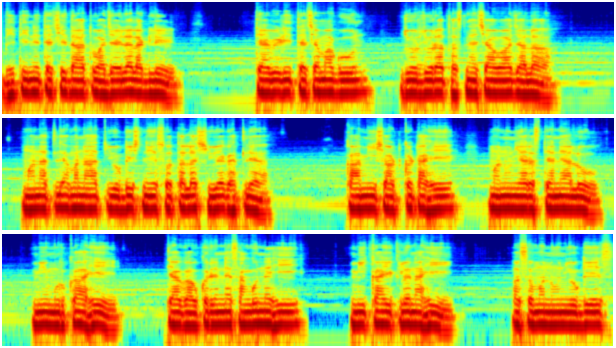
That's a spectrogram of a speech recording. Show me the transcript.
भीतीने त्याचे दात वाजायला लागले. त्यावेळी त्याच्या मागून जोरजोरात हसण्याचा आवाज आला. मनातल्या मनात योगेशने स्वतःला शिव्या घातल्या. का मी शॉर्टकट आहे म्हणून या रस्त्याने आलो. मी मूर्ख आहे. त्या गावकऱ्यांना सांगूनही मी का ऐकलं नाही? असं म्हणून योगेश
